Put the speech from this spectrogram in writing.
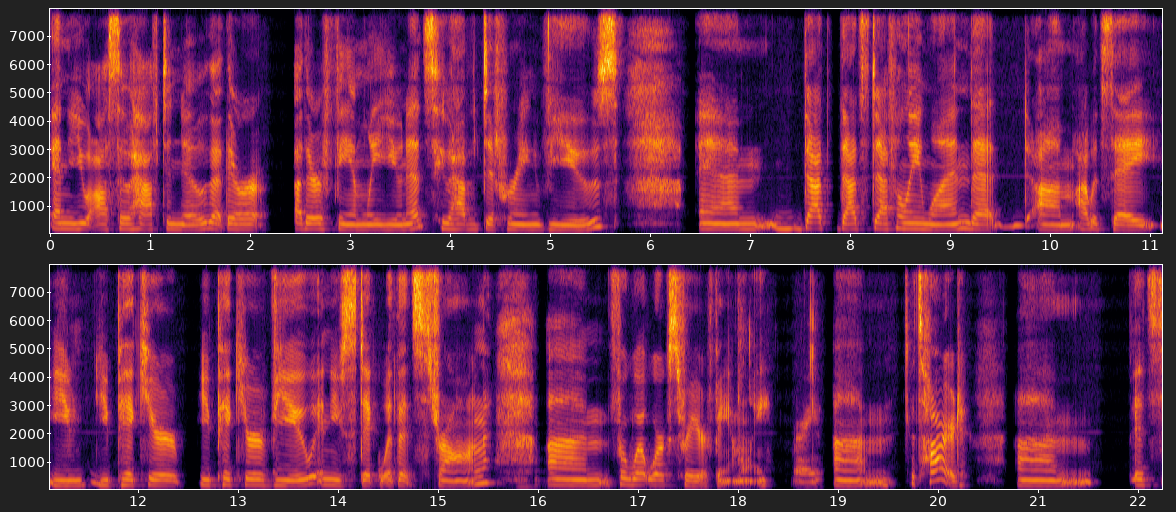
and you also have to know that there are other family units who have differing views. And that that's definitely one that um, I would say you you pick your you pick your view and you stick with it strong um, for what works for your family. Right. Um, it's hard. Um, it's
